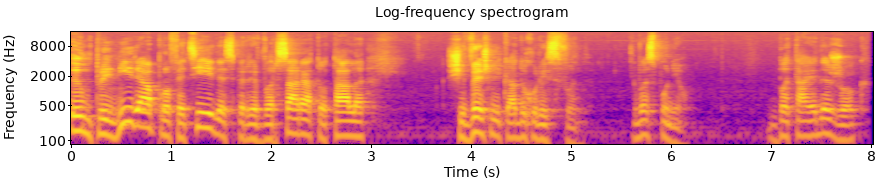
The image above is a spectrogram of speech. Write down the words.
împlinirea profeției despre revărsarea totală și veșnică a Duhului Sfânt. Vă spun eu, bătaie de joc,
